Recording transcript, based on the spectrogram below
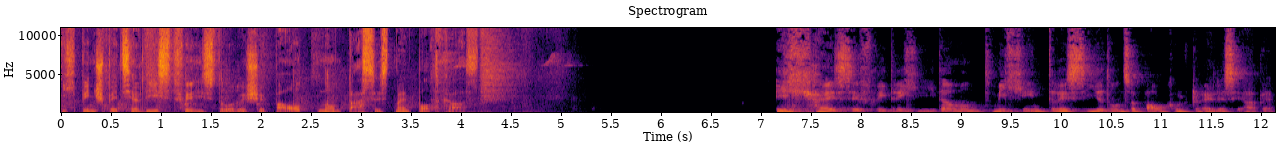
Ich bin Spezialist für historische Bauten und das ist mein Podcast. Ich heiße Friedrich Idam und mich interessiert unser baukulturelles Erbe.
